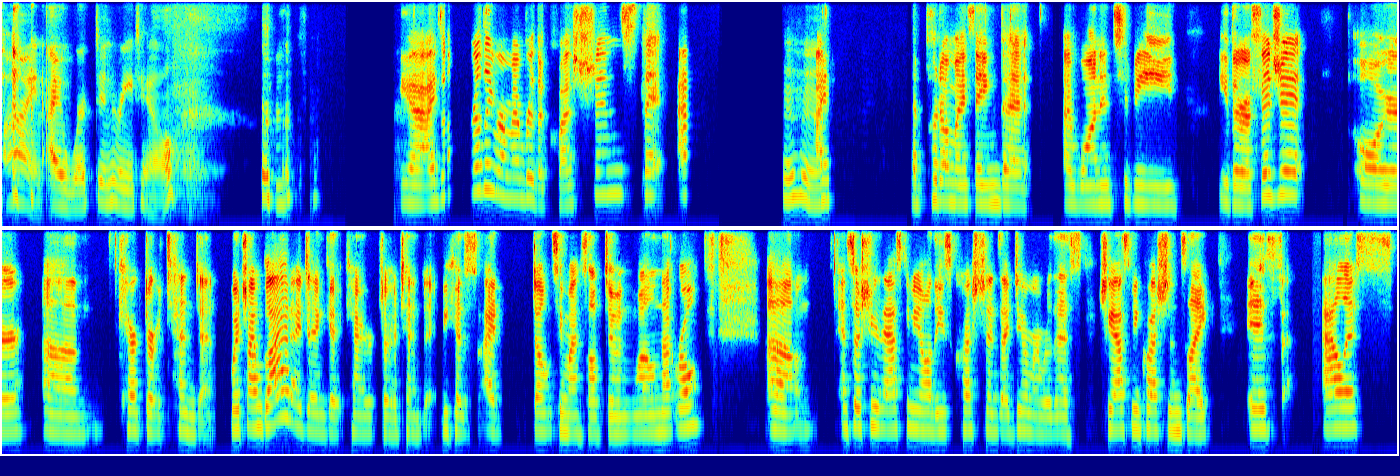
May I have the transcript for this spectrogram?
Fine, I worked in retail. yeah, I don't really remember the questions that I Mhm. I- had put on my thing that I wanted to be either a fidget or um, character attendant, which I'm glad I didn't get character attendant because I don't see myself doing well in that role. Um, and so she was asking me all these questions. I do remember this. She asked me questions like if Alice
